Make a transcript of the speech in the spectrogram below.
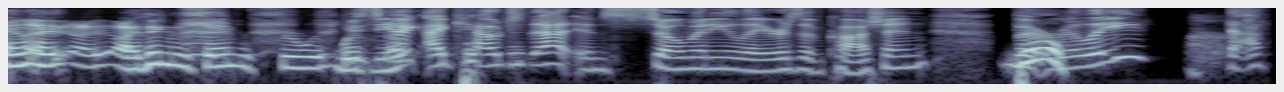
and I, I think the same is true with. with you see, I, I couch that in so many layers of caution, but no. really, that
